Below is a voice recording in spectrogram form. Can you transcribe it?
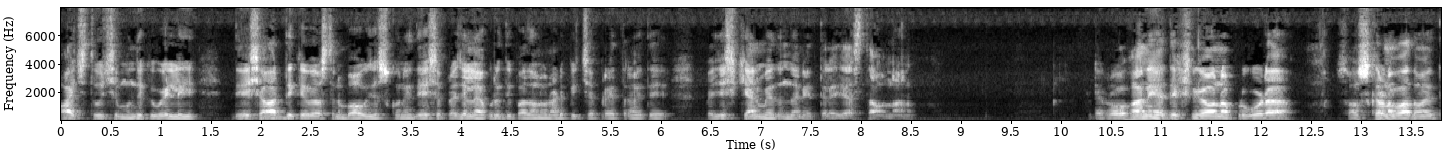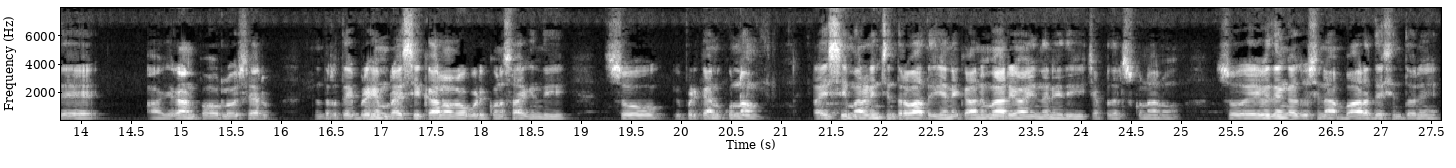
ఆచితూచి ముందుకు వెళ్ళి దేశ ఆర్థిక వ్యవస్థను బాగు చేసుకుని దేశ ప్రజల్ని అభివృద్ధి పదంలో నడిపించే ప్రయత్నం అయితే పెజిష్కియాన్ మీద ఉందని తెలియజేస్తా ఉన్నాను. అంటే రోహానీ అధ్యక్షునిగా ఉన్నప్పుడు కూడా సంస్కరణవాదం అయితే ఆ ఇరాన్ పవర్లో వచ్చారు దాని తర్వాత ఇబ్రహీం రైసీ కాలంలో కూడా కొనసాగింది. సో ఇప్పటికీ అనుకున్నాం. రైసీ మరణించిన తర్వాత ఈ ఎన్నిక అనివార్యం అయిందనేది చెప్పదలుచుకున్నాను. సో ఏ విధంగా చూసినా భారతదేశంతోనే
